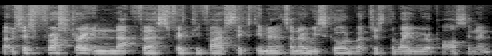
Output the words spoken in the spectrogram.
But it was just frustrating that first 55, 60 minutes. I know we scored, but just the way we were passing and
